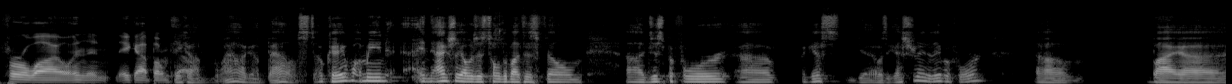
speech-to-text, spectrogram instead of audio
for a while, and then it got bumped it out. Got, wow, I got bounced. Okay. Well, I mean, and actually, I was just told about this film uh, just before. Uh, I guess yeah, was it yesterday, the day before? Um, by uh,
